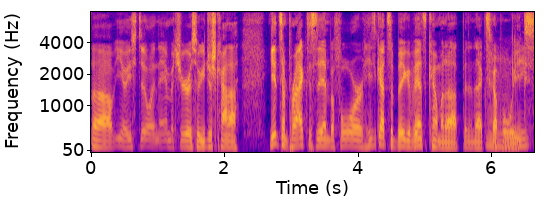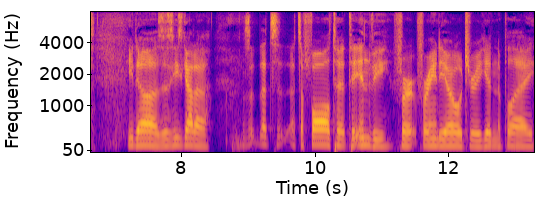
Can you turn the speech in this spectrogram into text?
Uh, you know, he's still in the amateur, so you just kind of get some practice in before he's got some big events coming up in the next couple. He- weeks. He does. Is he's got a that's that's a fall to, to envy for for Andy Ogletree getting to play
